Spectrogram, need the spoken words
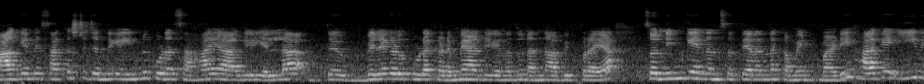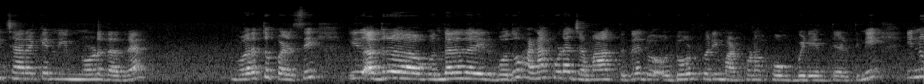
ಹಾಗೆಯೇ ಸಾಕಷ್ಟು ಜನರಿಗೆ ಇನ್ನೂ ಕೂಡ ಸಹಾಯ ಆಗಲಿ, ಎಲ್ಲ ಬೆಲೆಗಳು ಕೂಡ ಕಡಿಮೆ ಆಗಲಿ ಅನ್ನೋದು ನನ್ನ ಅಭಿಪ್ರಾಯ. ಸೊ ನಿಮ್ಗೆ ಏನನ್ಸುತ್ತೆ ಅನ್ನೋದನ್ನ ಕಮೆಂಟ್ ಮಾಡಿ. ಹಾಗೆ ಈ ವಿಚಾರಕ್ಕೆ ನೀವು ನೋಡೋದಾದ್ರೆ ಹೊರತುಪಡಿಸಿ ಇದು ಅದರ ಗೊಂದಲದಲ್ಲಿ ಇರ್ಬೋದು, ಹಣ ಕೂಡ ಜಮಾ ಆಗ್ತದೆ. ಡೋಂಟ್ ವರಿ ಮಾಡ್ಕೊಳಕ್ಕೆ ಹೋಗ್ಬೇಡಿ ಅಂತ ಹೇಳ್ತೀನಿ. ಇನ್ನು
